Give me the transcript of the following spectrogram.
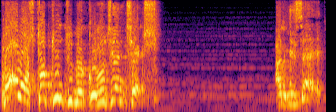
Paul was talking to the Colossian church and he said,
